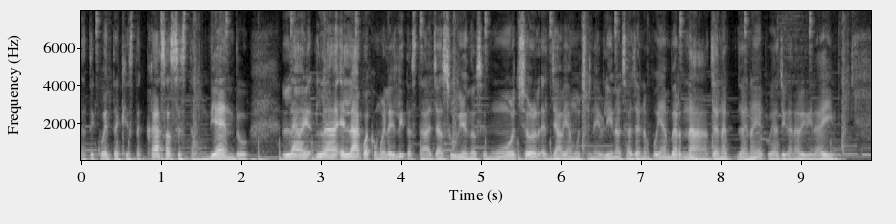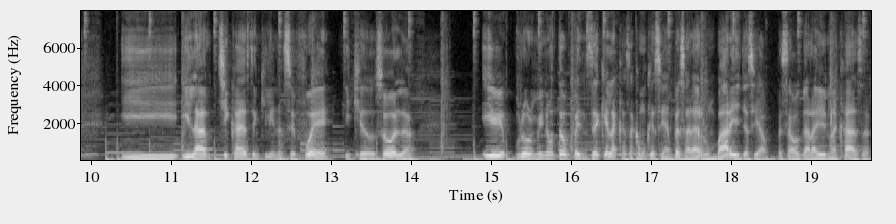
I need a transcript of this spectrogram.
date cuenta que esta casa se está hundiendo. La, la- el agua como la islita estaba ya subiéndose mucho, ya había mucha neblina, o sea, ya no podían ver nada, ya, na- ya nadie podía llegar a vivir ahí. Y, la chica de esta inquilina se fue y quedó sola. Y por un minuto pensé que la casa como que se iba a empezar a derrumbar y ella se iba a empezar a ahogar ahí en la casa.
